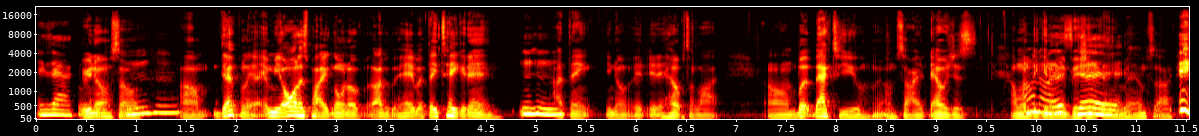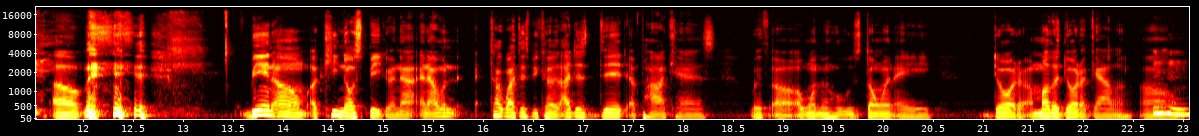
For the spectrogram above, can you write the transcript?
Exactly. You know, so mm-hmm. um, definitely. I mean, all this probably going over a lot of people's head, but if they take it in, mm-hmm. I think you know it, it helps a lot. Um, but back to you. I'm sorry. That was just I wanted oh, to get no, an vision good. thing, man. I'm sorry. um, being um a keynote speaker, and I and I want to talk about this because I just did a podcast with uh, a woman who's throwing a daughter, a mother daughter gala. Um, mm-hmm.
